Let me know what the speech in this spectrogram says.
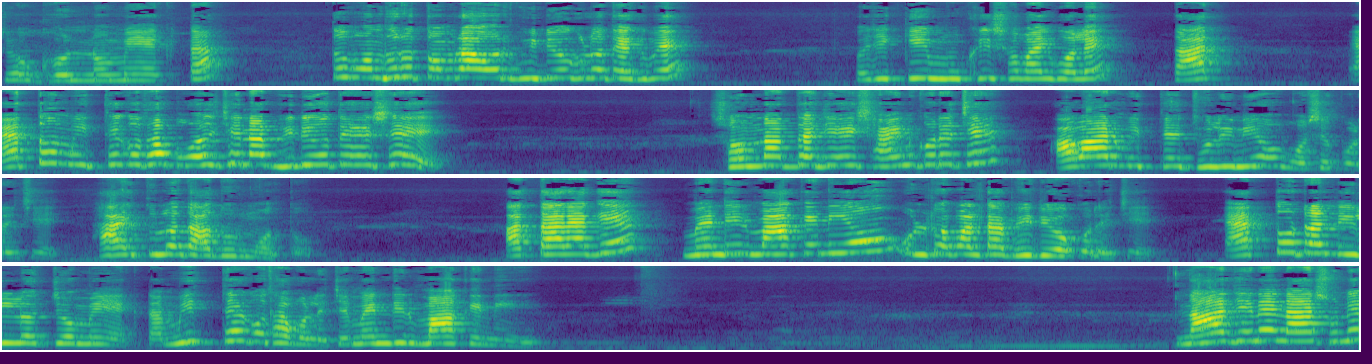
জঘন্য মেয়ে একটা। তো বন্ধুরা, তোমরা ওর ভিডিওগুলো দেখবে। ওই যে কি মুখী সবাই বলে, তার এত মিথ্যে কথা বলছে না ভিডিওতে এসে। সোমনাথ দা যে সাইন করেছে, আবার মিথ্যে ঝুলি নিয়েও বসে পড়েছে, হাই তুলো দাদুর মতো। আর তার আগে মেন্ডির মাকে নিয়েও উল্টোপাল্টা ভিডিও করেছে। এতটা নির্লজ্জ মেয়ে একটা, মিথ্যে কথা বলেছে মেন্ডির মাকে নিয়ে। না জেনে না শুনে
